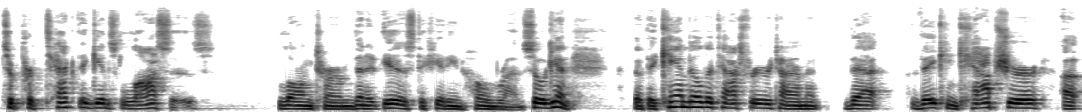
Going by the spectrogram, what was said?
to protect against losses long term than it is to hitting home runs. So, again, that they can build a tax free retirement, that they can capture a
